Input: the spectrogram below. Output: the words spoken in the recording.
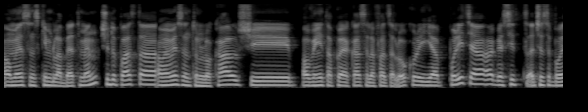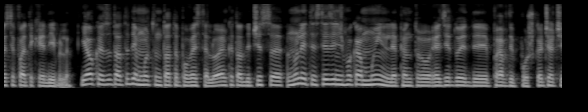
au mers în schimb la Batman și după asta au mai mers într-un local și au venit apoi acasă la fața locului, iar poliția a găsit această poveste foarte credibilă. Ei au crezut atât de mult în toată povestea lor încât au decis să nu le testeze nici măcar mâinile pentru rezidui de praf de pușcă, ceea ce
